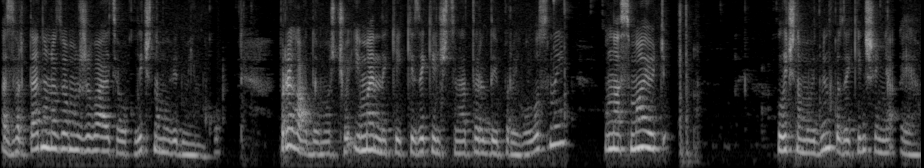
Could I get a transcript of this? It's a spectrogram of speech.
а звертання у нас з вами вживається у кличному відмінку. Пригадуємо, що іменники, які закінчуються на твердий приголосний, у нас мають в кличному відмінку закінчення Е.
